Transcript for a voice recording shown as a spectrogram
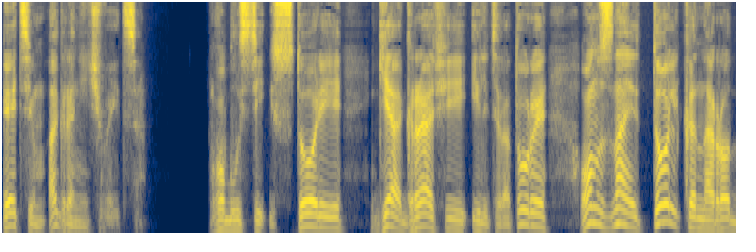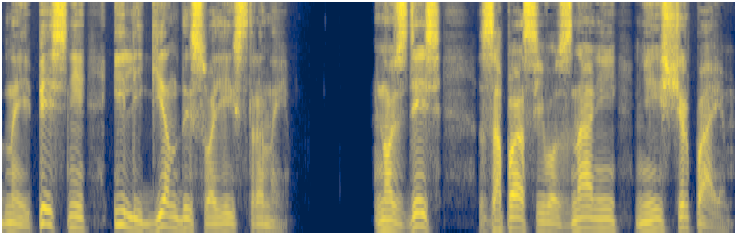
этим ограничивается. В области истории, географии и литературы он знает только народные песни и легенды своей страны. Но здесь запас его знаний неисчерпаем,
